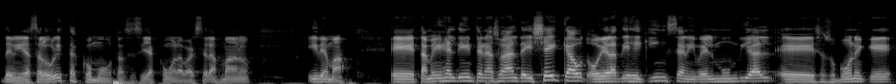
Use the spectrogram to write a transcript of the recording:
de medidas saludistas como tan sencillas como lavarse las manos y demás. Eh, también es el Día Internacional de Shakeout, hoy a las 10 y 15 a nivel mundial, se supone que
